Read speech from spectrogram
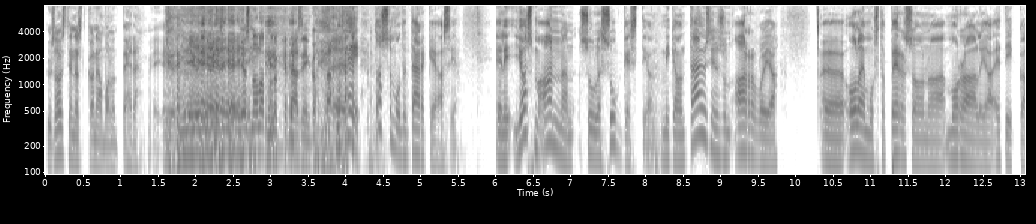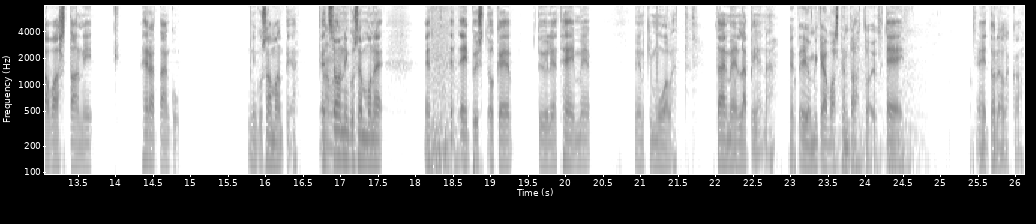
kyllä se olisi tietysti Kanea voinut tehdä, ei, ei, ei, ei, jos nolottanut ketään siinä kohtaa. Mutta hei, tossa on muuten tärkeä asia. Eli jos mä annan sulle suggestion, mikä on täysin sun arvoja, ö, olemusta, persoonaa, moraalia, etiikkaa vastaan, niin herätään kuin, niin kuin saman tien. Et se on niin kuin semmoinen, että et ei pysty okei okay, tyyli, että hei, me, me jonnekin muualle. Tämä ei mene läpi enää. Et ei ole mikään vasten tahtoa juttu. Ei. Ei todellakaan.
